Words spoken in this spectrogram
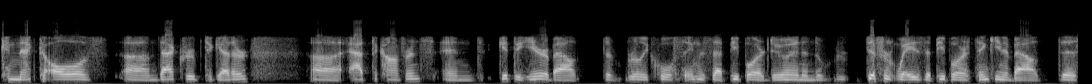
connect all of um, that group together uh, at the conference and get to hear about the really cool things that people are doing and the different ways that people are thinking about this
